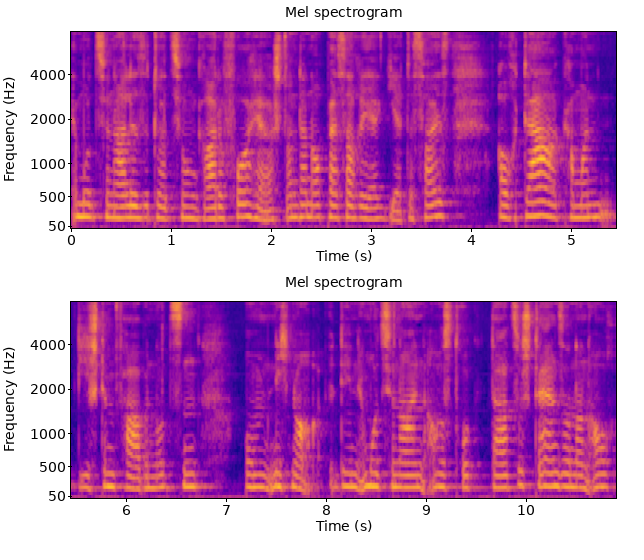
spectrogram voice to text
emotionale Situation gerade vorherrscht und dann auch besser reagiert. Das heißt, auch da kann man die Stimmfarbe nutzen, um nicht nur den emotionalen Ausdruck darzustellen, sondern auch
